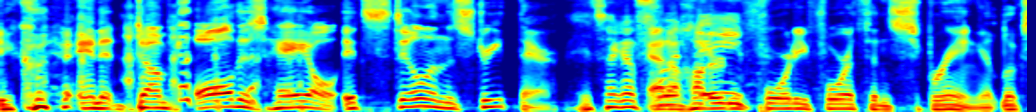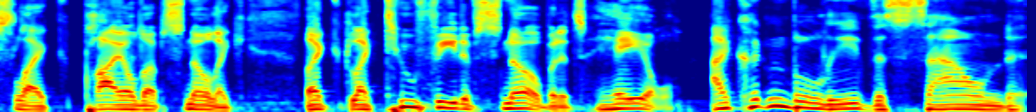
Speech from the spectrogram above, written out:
it could- and it dumped all this hail. It's still in the street there. It's like a at foot deep. 144th and Spring. It looks like piled up snow, like like like two feet of snow, but it's hail. I couldn't believe the sound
